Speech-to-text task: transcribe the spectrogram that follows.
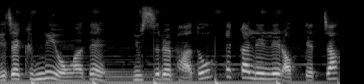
이제 금리 용어들 뉴스를 봐도 헷갈릴 일 없겠죠?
